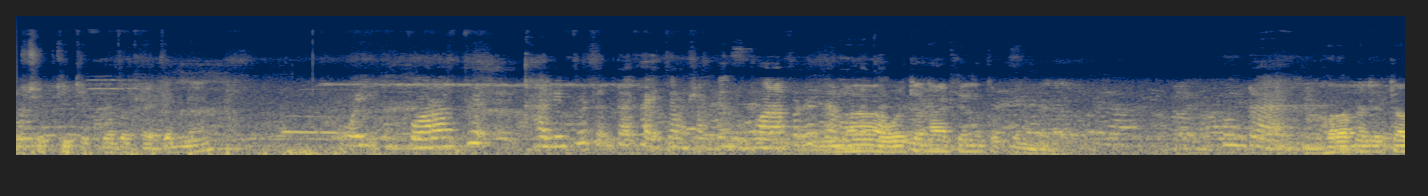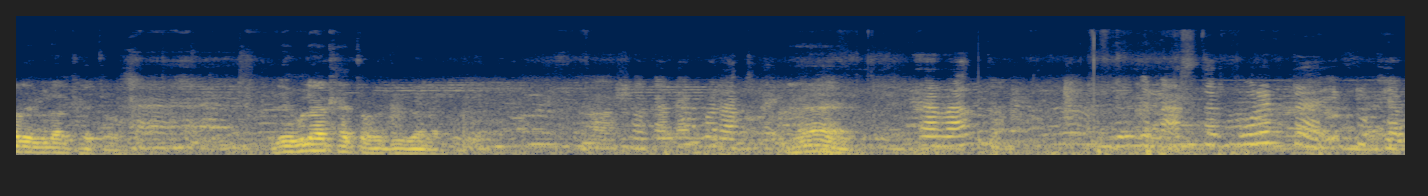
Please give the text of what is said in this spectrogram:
ওষুধ কি ঠিক মতো খাইতেন না ওই বড়া খালি পেটেরটা খাইতাম সব কিন্তু ভরা পেটেরটা না ওইটা না খেলে তো কমবে না কোনটা? ভরা পেটেরটাও রেগুলার হবে। হ্যাঁ রেগুলার হবে দুই বেলা। সকালে একবার রাত্রে। হ্যাঁ। আর রাত যদি নাস্তার পরেরটা একটু ভ্যাপ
